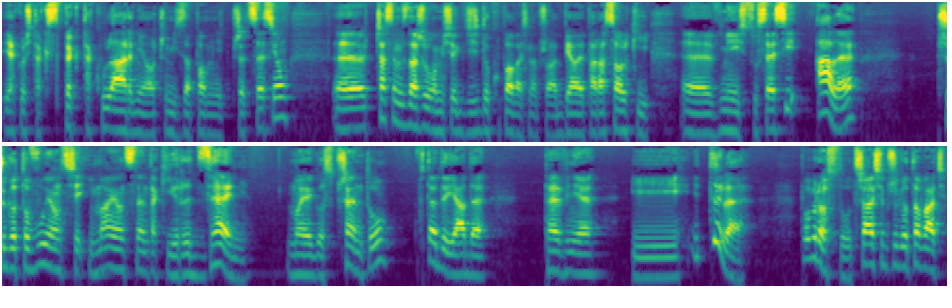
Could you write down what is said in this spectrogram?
jakoś tak spektakularnie o czymś zapomnieć przed sesją. E, Czasem zdarzyło mi się gdzieś dokupować na przykład białe parasolki e, w miejscu sesji, ale przygotowując się i mając ten taki rdzeń mojego sprzętu, wtedy jadę pewnie i, i tyle. Po prostu trzeba się przygotować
